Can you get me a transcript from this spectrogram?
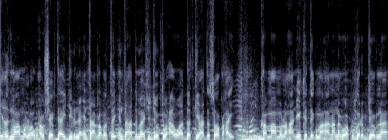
iyo cid maamul laho wax u sheegta ay jirna intaan qabatay. Inta hadda meesha joogto waxaa waa dadkii hadda soo qaxay. Ka maamul ahaan iyo ka degma ahaan annaga waa ku garab joognaa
